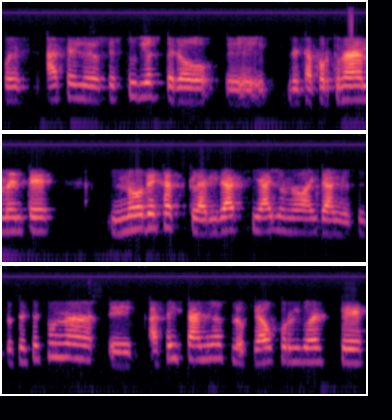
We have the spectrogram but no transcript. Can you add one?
pues hace los estudios, pero eh, desafortunadamente no deja claridad si hay o no hay daños. Entonces es una, eh, a seis años lo que ha ocurrido es que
